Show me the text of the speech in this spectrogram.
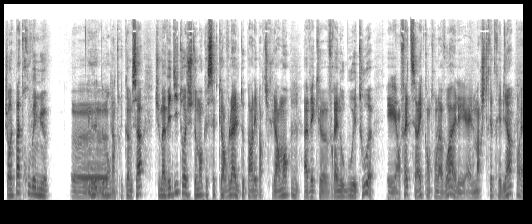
j'aurais pas trouvé mieux. euh, qu'un truc comme ça. Tu m'avais dit, toi, justement, que cette curve-là, elle te parlait particulièrement Mm. avec euh, Vrenobu et tout. Et en fait, c'est vrai que quand on la voit, elle, est, elle marche très très bien. Ouais.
